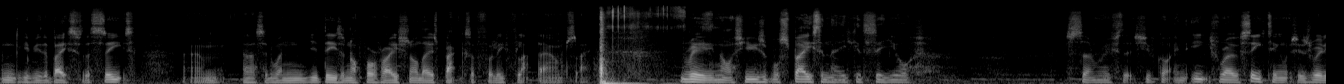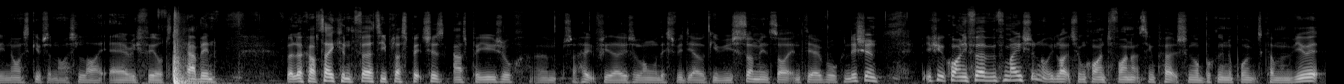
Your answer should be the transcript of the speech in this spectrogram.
and give you the base for the seat. Um, and I said when you, these are not operational, those backs are fully flat down. So really nice usable space in there. You can see your sunroof that you've got in each row of seating, which is really nice, gives a nice light airy feel to the cabin. But look, I've taken 30 plus pictures as per usual, um, so hopefully those along with this video will give you some insight into the overall condition. But if you require any further information or you'd like to inquire into financing, purchasing or booking an appointment to come and view it,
